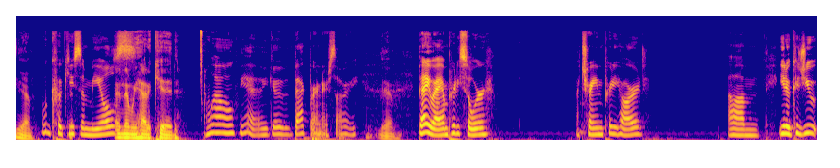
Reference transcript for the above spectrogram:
Yeah. I would cook you some meals. And then we had a kid. Well, yeah, you go with back burner. Sorry. Yeah. But anyway, I'm pretty sore. I trained pretty hard. Um, you know, because you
